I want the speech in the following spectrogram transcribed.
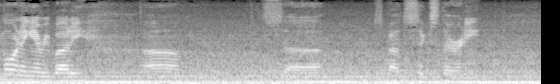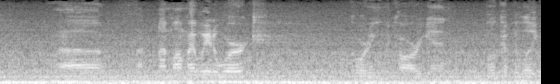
good morning, everybody. Um, it's uh, it's about six thirty. Uh, I'm on my way to work, recording in the car again. Woke up at like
